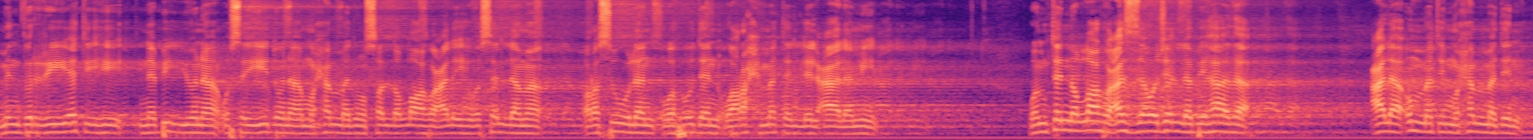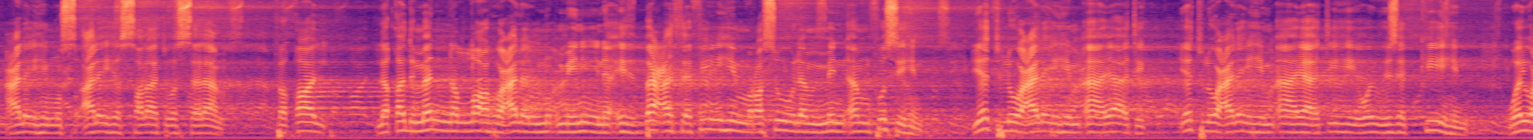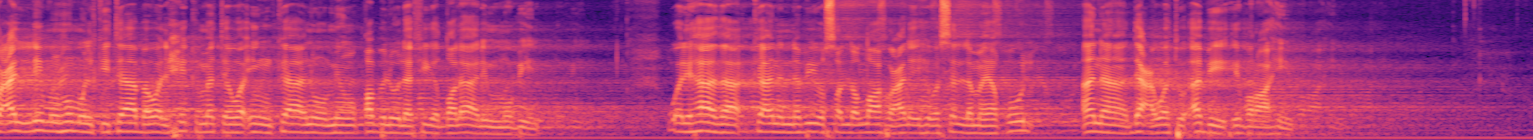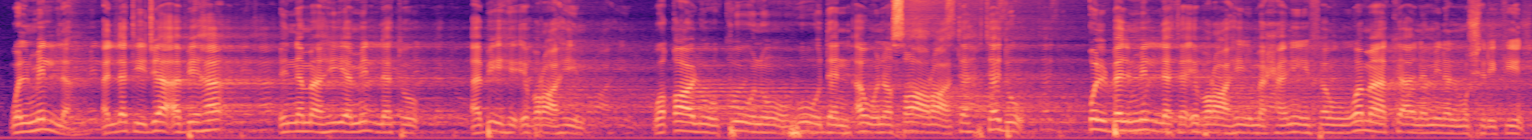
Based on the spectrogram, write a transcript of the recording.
من ذريته نبينا وسيدنا محمد صلى الله عليه وسلم رسولا وهدى ورحمة للعالمين. وامتن الله عز وجل بهذا على أمة محمد عليه الصلاة والسلام فقال لقد من الله على المؤمنين إذ بعث فيهم رسولا من أنفسهم يتلو عليهم آياتك يتلو عليهم آياته ويزكيهم ويعلمهم الكتاب والحكمة وإن كانوا من قبل لفي ضلال مبين. ولهذا كان النبي صلى الله عليه وسلم يقول أنا دعوة أبي إبراهيم. والملة التي جاء بها إنما هي ملة أبيه إبراهيم. وقالوا كونوا هودا أو نصارى تهتدوا. قل بل ملة إبراهيم حنيفا وما كان من المشركين.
